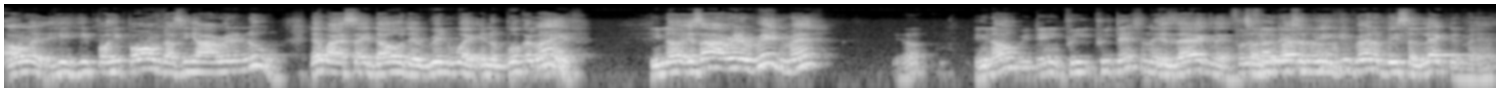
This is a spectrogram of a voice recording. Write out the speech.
Only he he for- he formed us. He already knew. That's why I say those that written what in the book of life. You know, it's already written, man. Yep. You know Redeemed. Pre- predestinated. exactly. For the So you foundation rather of the be you better be selected, man,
